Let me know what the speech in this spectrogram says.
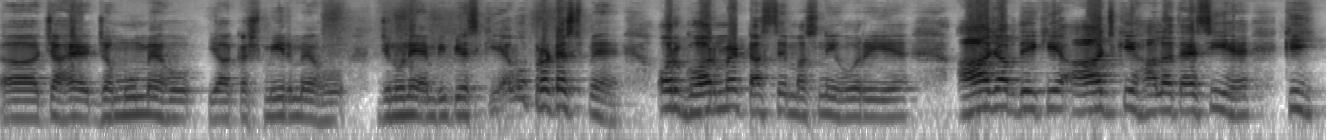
चाहे जम्मू में हो या कश्मीर में हो, जिन्होंने एमबीबीएस किया है, वो प्रोटेस्ट में है। और गवर्नमेंट टस से मसनी हो रही है। आज आप देखिए, आज की हालत ऐसी है कि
